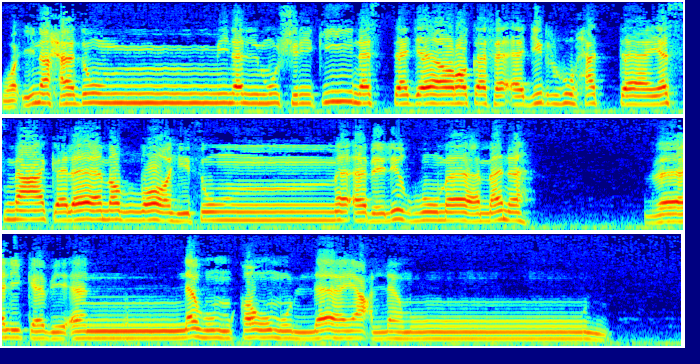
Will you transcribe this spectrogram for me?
وان احد من المشركين استجارك فاجره حتى يسمع كلام الله ثم ابلغه ما منه ذلك بانهم قوم لا يعلمون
